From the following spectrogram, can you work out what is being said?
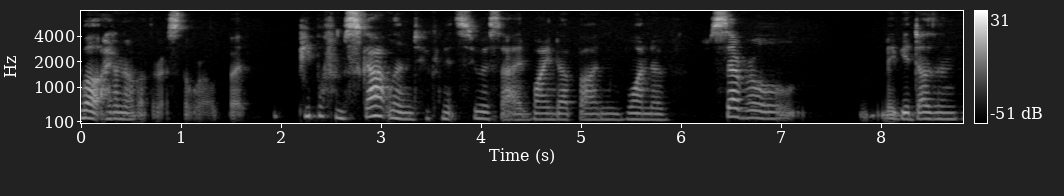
well, I don't know about the rest of the world, but people from Scotland who commit suicide wind up on one of several, maybe a dozen,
